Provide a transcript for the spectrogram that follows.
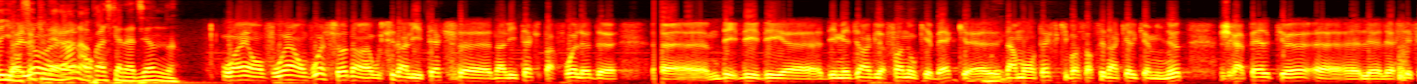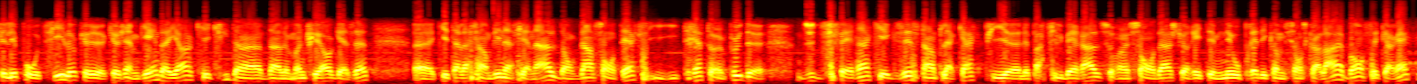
Ils ont ben fait une erreur dans la presse canadienne. Oui, on voit, on voit ça dans, aussi dans les textes, euh, dans les textes parfois là, de euh, des, des, des, euh, des, médias anglophones au Québec. Dans mon texte qui va sortir dans quelques minutes, je rappelle que le, c'est Philippe Autier, là, que, que j'aime bien d'ailleurs, qui écrit dans, dans le Montreal Gazette, qui est à l'Assemblée nationale. Donc, dans son texte, il, traite un peu de du différent qui existe entre la CAC puis le Parti libéral sur un sondage qui aurait été mené auprès des commissions scolaires. Bon, c'est correct.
